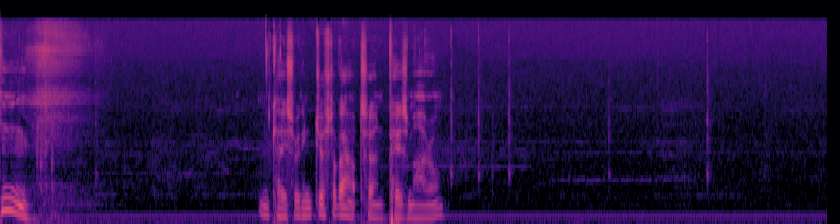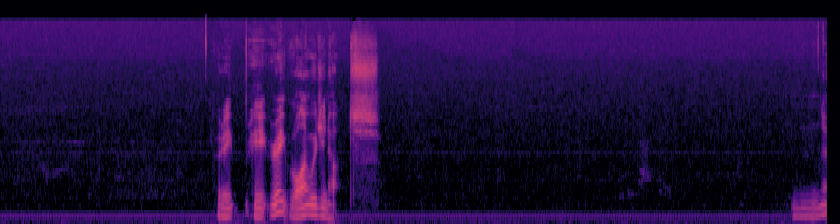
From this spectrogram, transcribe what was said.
Hmm. Okay, so we can just about turn Pismire on. Reap, reap, reap, why would you not? No,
